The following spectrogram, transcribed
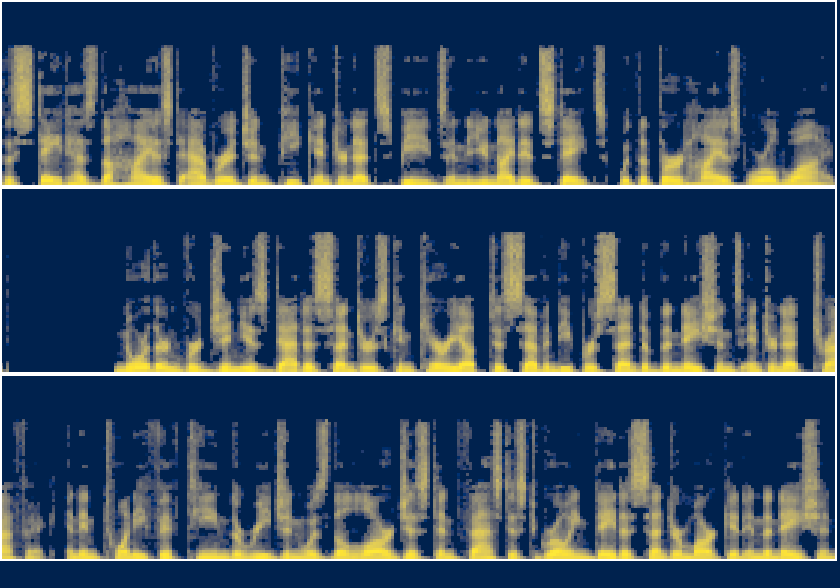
The state has the highest average and peak Internet speeds in the United States, with the third highest worldwide. Northern Virginia's data centers can carry up to 70% of the nation's Internet traffic, and in 2015 the region was the largest and fastest growing data center market in the nation.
